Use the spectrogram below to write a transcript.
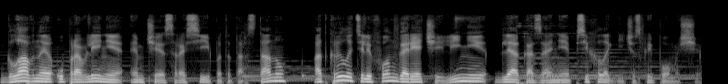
Главное управление МЧС России по Татарстану открыло телефон горячей линии для оказания психологической помощи.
